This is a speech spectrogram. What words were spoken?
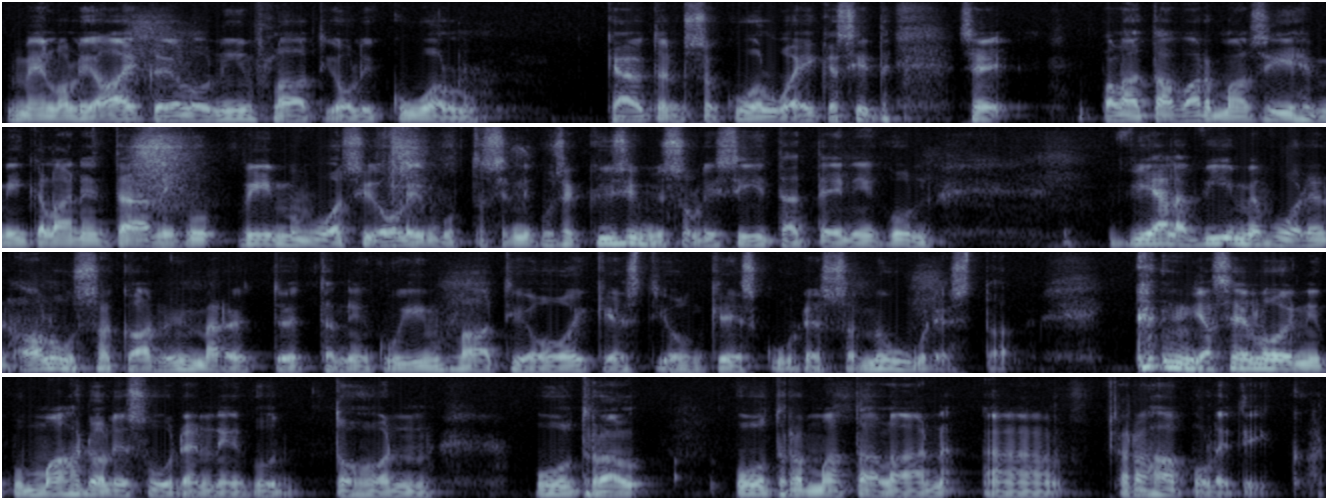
meillä oli aika, jolloin inflaatio oli kuollut käytännössä kuollut, eikä siitä, se palataan varmaan siihen, minkälainen tämä niin kuin viime vuosi oli, mutta se, niin kuin se kysymys oli siitä, että ei niin kuin vielä viime vuoden alussakaan ymmärretty, että niin kuin inflaatio oikeasti on keskuudessa uudestaan. Ja se loi niin kuin mahdollisuuden niin kuin tuohon ultra, ultramatalaan ää, rahapolitiikkaan.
